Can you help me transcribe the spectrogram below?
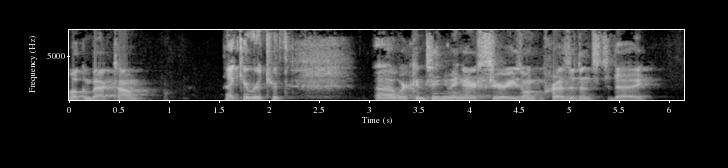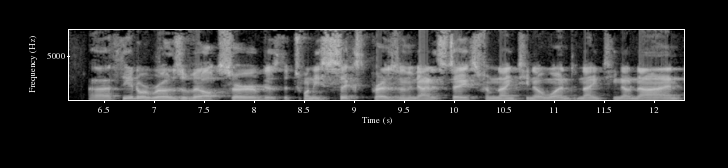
Welcome back, Tom. Thank you, Richard. Uh, we're continuing our series on presidents today. Uh, Theodore Roosevelt served as the 26th president of the United States from 1901 to 1909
